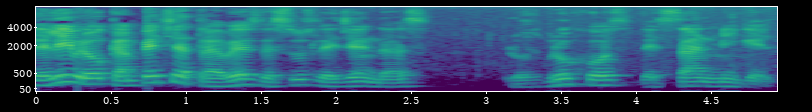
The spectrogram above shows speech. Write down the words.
Del libro Campeche a través de sus leyendas, Los Brujos de San Miguel.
